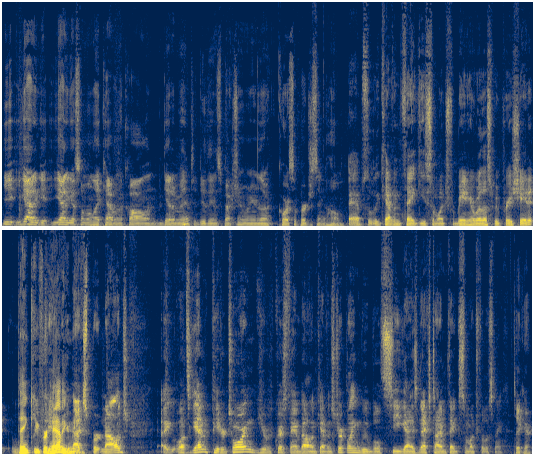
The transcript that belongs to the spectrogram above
You, you gotta get you gotta give someone like Kevin a call and get him in to do the inspection when you're in the course of purchasing a home. Absolutely, Kevin. Thank you so much for being here with us. We appreciate it. We Thank you for having your me. Expert knowledge. Uh, once again, Peter Touring here with Chris Van Bell and Kevin Stripling. We will see you guys next time. Thanks so much for listening. Take care.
